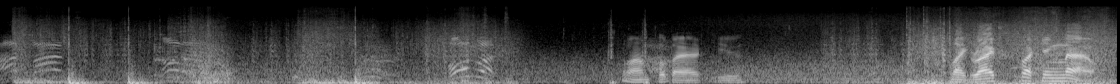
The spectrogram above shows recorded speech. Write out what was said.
Advance! Onward! Come on, pull back, you. Like right fucking now.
